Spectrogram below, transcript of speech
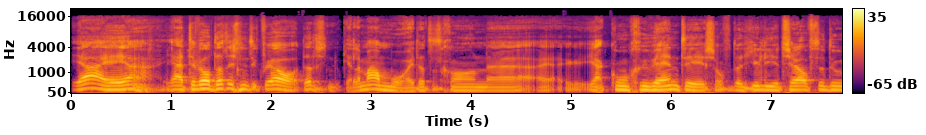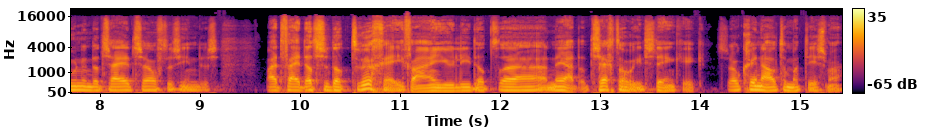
Ja, ja, ja. ja, terwijl dat is natuurlijk wel, dat is natuurlijk helemaal mooi. Dat het gewoon eh, ja, congruent is. Of dat jullie hetzelfde doen en dat zij hetzelfde zien. Dus. Maar het feit dat ze dat teruggeven aan jullie, dat, eh, nou ja, dat zegt al iets, denk ik. Het is ook geen automatisme.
